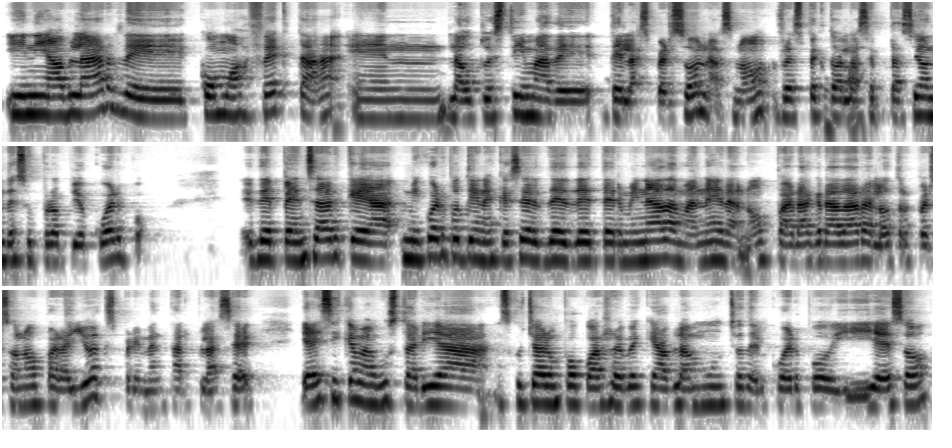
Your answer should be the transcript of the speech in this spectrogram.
y ni hablar de cómo afecta en la autoestima de, de las personas, ¿no? Respecto a la aceptación de su propio cuerpo de pensar que ah, mi cuerpo tiene que ser de determinada manera, ¿no? Para agradar a la otra persona o para yo experimentar placer. Y ahí sí que me gustaría escuchar un poco a Rebe que habla mucho del cuerpo y eso,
